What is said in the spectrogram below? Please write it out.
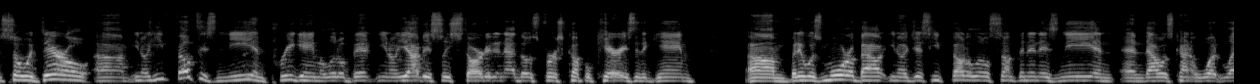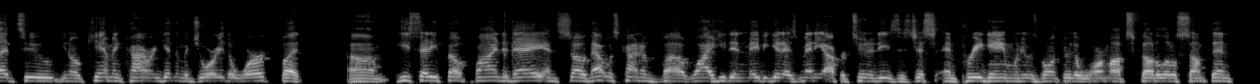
so with Darrell, um, you know, he felt his knee in pregame a little bit. You know, he obviously started and had those first couple carries of the game. Um, but it was more about, you know, just he felt a little something in his knee, and and that was kind of what led to, you know, Cam and Kyren getting the majority of the work. But um, he said he felt fine today, and so that was kind of uh, why he didn't maybe get as many opportunities as just in pregame when he was going through the warmups. Felt a little something,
